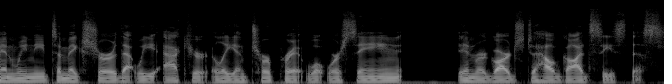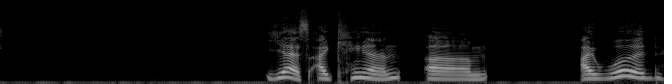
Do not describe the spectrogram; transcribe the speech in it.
and we need to make sure that we accurately interpret what we're seeing in regards to how God sees this? Yes, I can. Um, I would.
